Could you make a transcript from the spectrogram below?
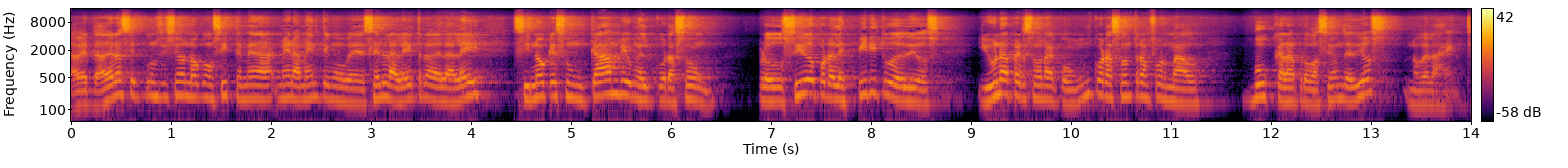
La verdadera circuncisión no consiste meramente en obedecer la letra de la ley, sino que es un cambio en el corazón, producido por el Espíritu de Dios. Y una persona con un corazón transformado busca la aprobación de Dios, no de la gente.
